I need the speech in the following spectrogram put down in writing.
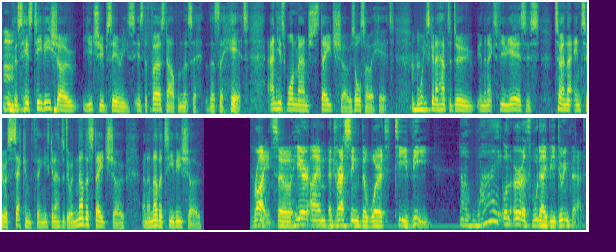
Hmm. because mm. his TV show YouTube series is the first album that's a that's a hit, and his one man stage show is also a hit. Mm-hmm. What he's going to have to do in the next few years is turn that into a second thing. He's going to have to do another stage show and another TV show. Right. So here I'm addressing the word TV. Now, why on earth would I be doing that?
